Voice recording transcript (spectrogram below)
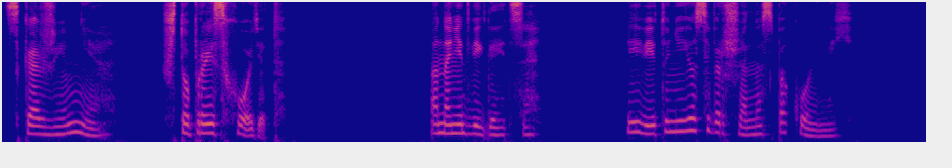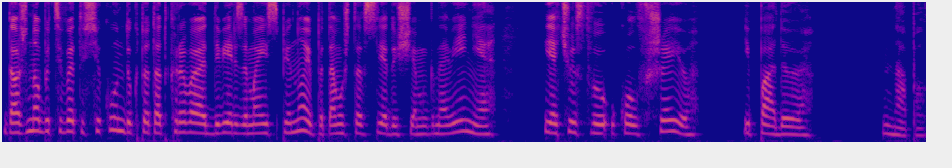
«Скажи мне, что происходит?» Она не двигается, и вид у нее совершенно спокойный. Должно быть, в эту секунду кто-то открывает дверь за моей спиной, потому что в следующее мгновение я чувствую укол в шею и падаю на пол.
